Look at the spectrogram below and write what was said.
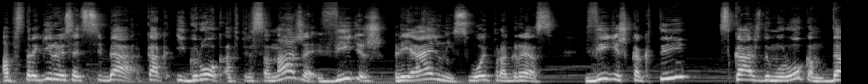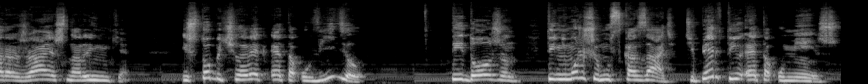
абстрагируясь от себя, как игрок от персонажа, видишь реальный свой прогресс. Видишь, как ты с каждым уроком дорожаешь на рынке. И чтобы человек это увидел, ты должен, ты не можешь ему сказать, теперь ты это умеешь.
